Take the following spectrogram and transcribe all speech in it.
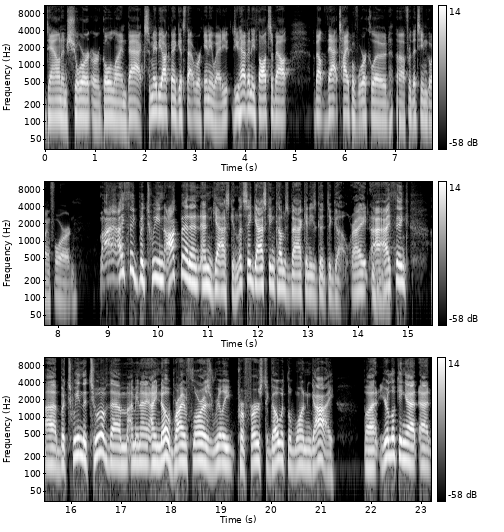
down and short or goal line back. So maybe Ahmed gets that work anyway. Do you, do you have any thoughts about about that type of workload uh, for the team going forward? I, I think between Ahmed and, and Gaskin, let's say Gaskin comes back and he's good to go, right? Mm-hmm. I, I, think uh, between the two of them, I mean, I, I know Brian Flores really prefers to go with the one guy, but you're looking at at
